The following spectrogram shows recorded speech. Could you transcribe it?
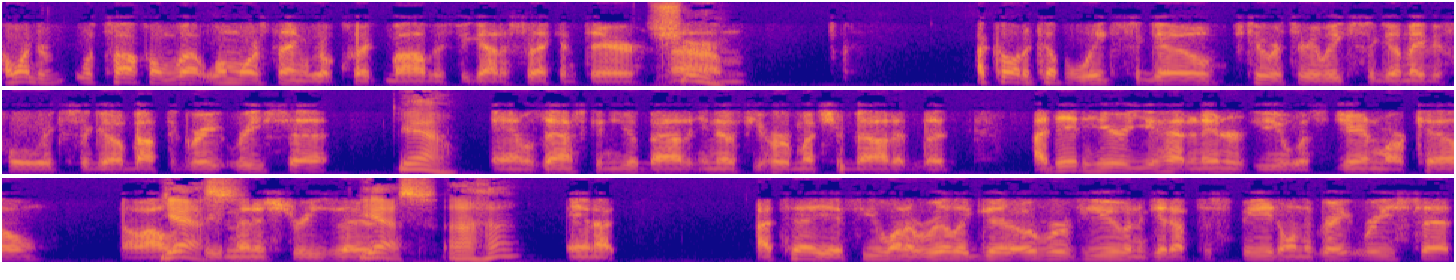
I to, we'll talk on what, one more thing real quick, Bob, if you got a second there. Sure. Um, I called a couple weeks ago, two or three weeks ago, maybe four weeks ago, about the Great Reset, Yeah. and was asking you about it. You know, if you heard much about it, but I did hear you had an interview with Jan Markell, uh, Olive Yes. Tree Ministries there. Yes. Uh huh. And I, I tell you, if you want a really good overview and get up to speed on the Great Reset,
